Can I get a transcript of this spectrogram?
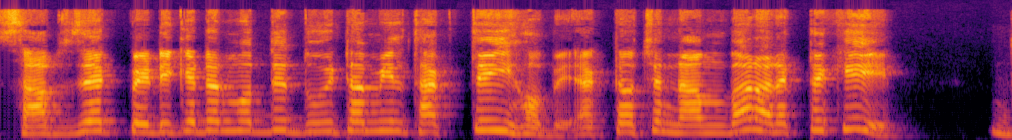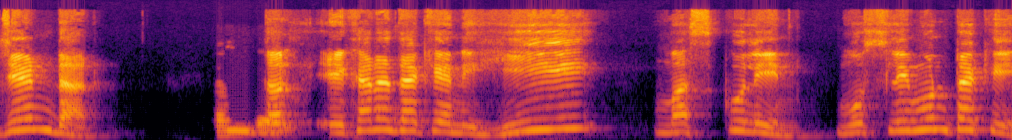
সাবজেক্ট প্রেডিকেটের মধ্যে দুইটা মিল থাকতেই হবে। একটা হচ্ছে নাম্বার আর একটা কি জেন্ডার এখানে দেখেন হি মাস্কুলিন মুসলিমুনটা কি?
